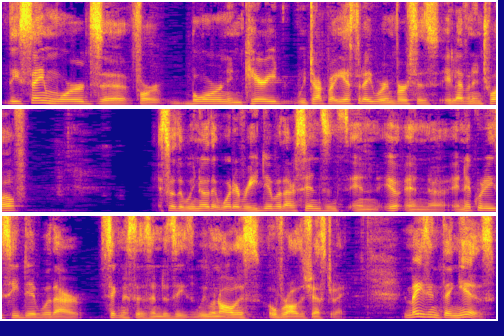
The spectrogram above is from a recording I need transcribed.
these same words uh, for borne and carried, we talked about yesterday, were in verses 11 and 12 so that we know that whatever he did with our sins and, and, and uh, iniquities, he did with our sicknesses and diseases. We went all this over all this yesterday. The amazing thing is,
